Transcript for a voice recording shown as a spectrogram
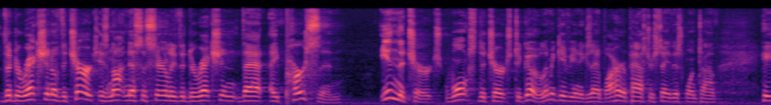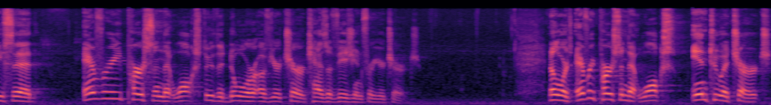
the direction of the church is not necessarily the direction that a person in the church wants the church to go. Let me give you an example. I heard a pastor say this one time. He said, Every person that walks through the door of your church has a vision for your church. In other words, every person that walks into a church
